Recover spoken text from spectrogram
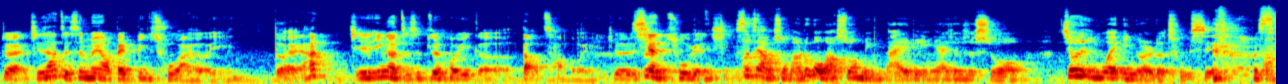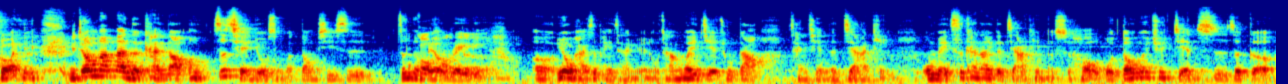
对，其实他只是没有被逼出来而已。对他，其实婴儿只是最后一个稻草而已，就是现出原形。是这样说吗？如果我要说明白一点，应该就是说，就是因为婴儿的出现，所以你就慢慢的看到，哦，之前有什么东西是真的没有 ready 好。呃，因为我还是陪产员，我常会接触到产前的家庭。我每次看到一个家庭的时候，我都会去检视这个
